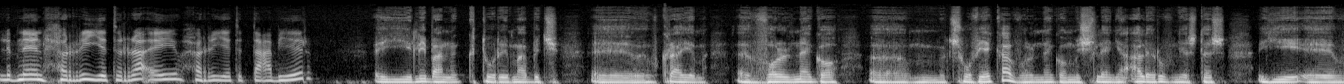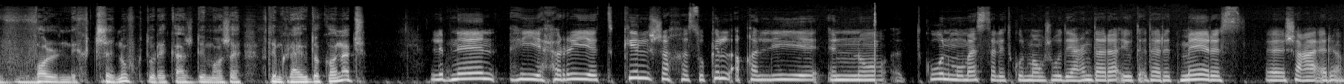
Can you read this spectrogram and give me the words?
لبنان حرية الرأي وحرية التعبير i Liban, który ma być e, krajem wolnego e, człowieka, wolnego myślenia, ale również też i e, wolnych czynów, które każdy może w tym kraju dokonać. لبنان هي حرية كل شخص وكل أقلية إنه تكون ممثلة تكون موجودة عندها رأي وتقدر تمارس شعائرها.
